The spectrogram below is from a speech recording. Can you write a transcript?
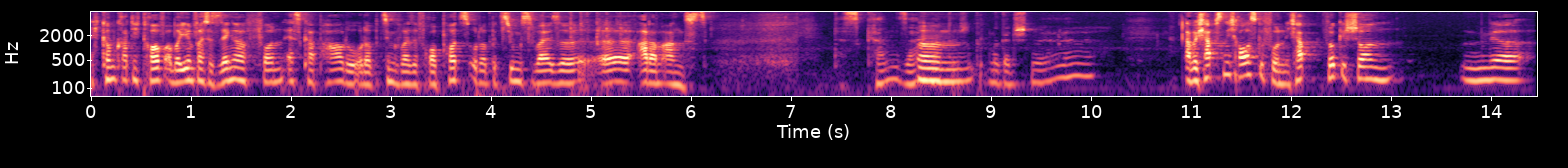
ich komme gerade nicht drauf, aber jedenfalls der Sänger von Escapado oder beziehungsweise Frau Potz oder beziehungsweise äh, Adam Angst. Das kann sein. Ähm. ich guck mal ganz schnell. Aber ich habe es nicht rausgefunden. Ich habe wirklich schon mir,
